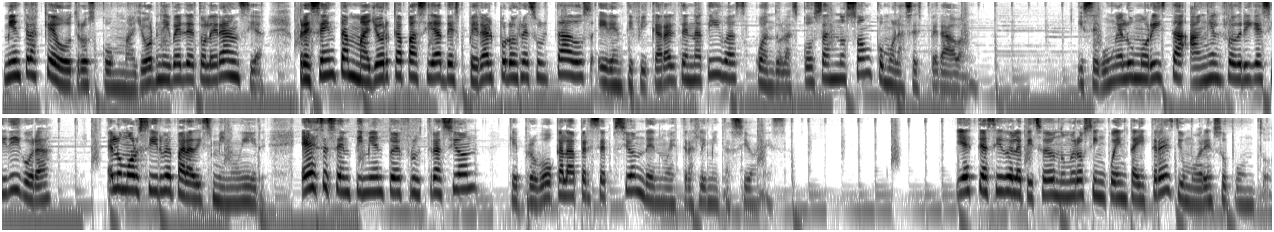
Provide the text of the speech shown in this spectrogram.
mientras que otros con mayor nivel de tolerancia presentan mayor capacidad de esperar por los resultados e identificar alternativas cuando las cosas no son como las esperaban. Y según el humorista Ángel Rodríguez Idígora, el humor sirve para disminuir ese sentimiento de frustración que provoca la percepción de nuestras limitaciones. Y este ha sido el episodio número 53 de Humor en su punto.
